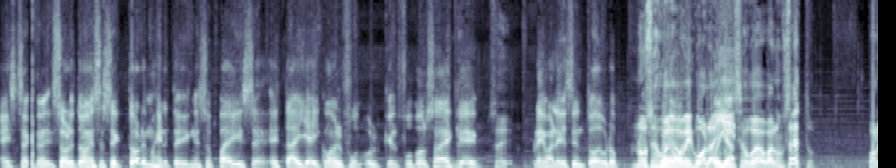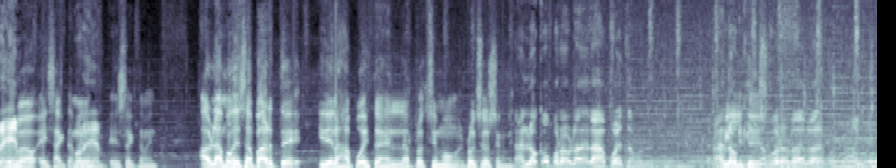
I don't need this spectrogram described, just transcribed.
Exactamente, sobre todo en ese sector, imagínate, en esos países está ahí ahí con el fútbol, que el fútbol sabes que prevalece en toda Europa. No se Pero juega bueno, béisbol allí, se juega baloncesto. Por ejemplo. juega- exactamente, por ejemplo. exactamente. Hablamos de esa parte y de las apuestas en la próxima, el próximo segmento. Estás loco por hablar de las apuestas. Estás loquito por hablar de las apuestas.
